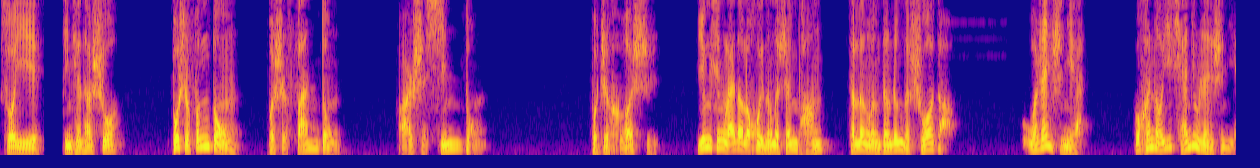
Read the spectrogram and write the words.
所以今天他说，不是风动，不是幡动，而是心动。不知何时，英行来到了慧能的身旁，他愣愣怔怔的说道：“我认识你，我很早以前就认识你。”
